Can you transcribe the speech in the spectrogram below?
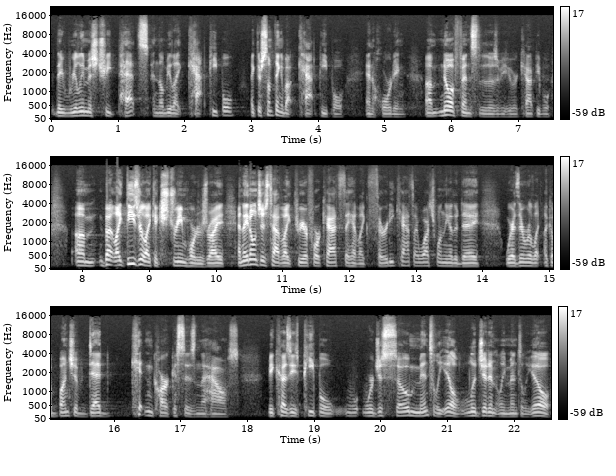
they really mistreat pets and they'll be like cat people. Like there's something about cat people and hoarding. Um, no offense to those of you who are cat people. Um, but like these are like extreme hoarders, right? And they don't just have like three or four cats, they have like 30 cats. I watched one the other day where there were like, like a bunch of dead kitten carcasses in the house because these people w- were just so mentally ill, legitimately mentally ill,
